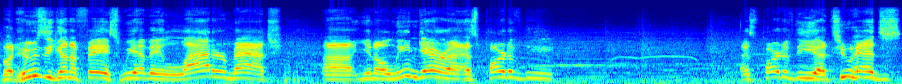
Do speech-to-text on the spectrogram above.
But who's he gonna face? We have a ladder match. Uh, you know, Lean Guerra as part of the as part of the uh, two heads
